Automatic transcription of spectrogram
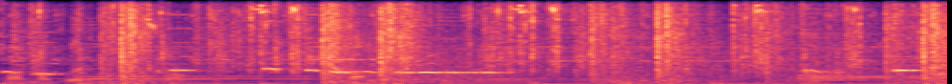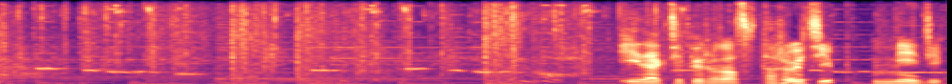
Мармок говорит, Итак, теперь у нас второй тип, медик.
